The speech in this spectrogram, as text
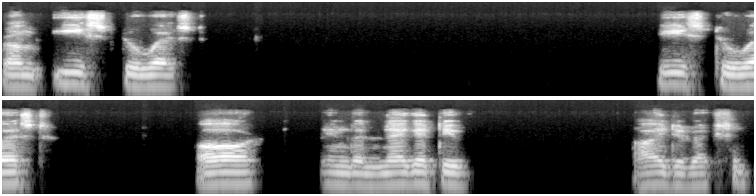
from east to west. East to west or in the negative i direction.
